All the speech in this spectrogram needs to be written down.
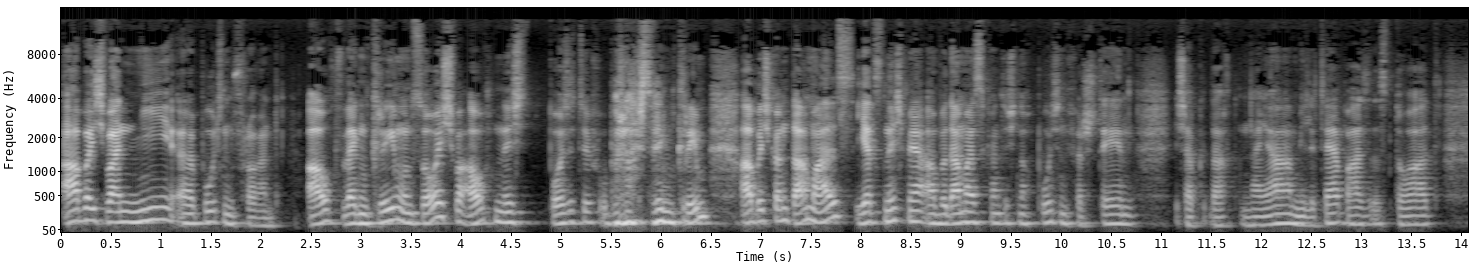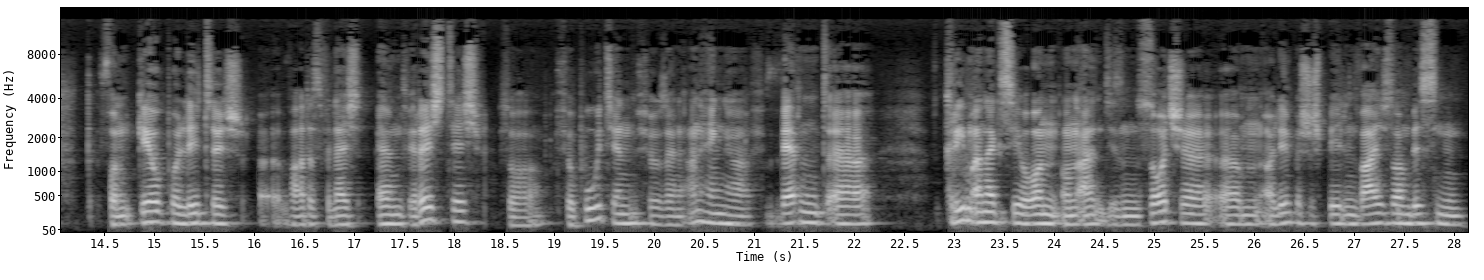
Aber ich war nie äh, Putin-Freund. Auch wegen Krim und so. Ich war auch nicht positiv überrascht wegen Krim. Aber ich könnte damals, jetzt nicht mehr, aber damals könnte ich noch Putin verstehen. Ich habe gedacht, naja, Militärbasis dort, von geopolitisch äh, war das vielleicht irgendwie richtig. So für Putin, für seine Anhänger. Während äh, Krim-Annexion und all diesen solche ähm, Olympische Spielen war ich so ein bisschen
